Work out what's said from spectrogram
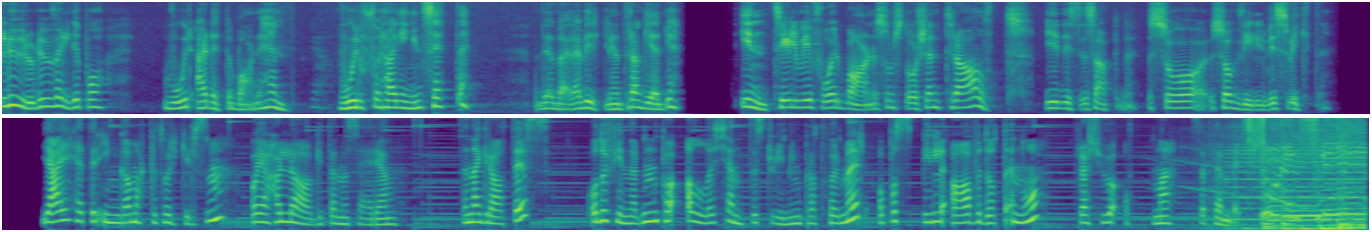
lurer du veldig på hvor er dette barnet hen? Hvorfor har ingen sett det? Det der er virkelig en tragedie. Inntil vi får barnet som står sentralt i disse sakene, så, så vil vi svikte. Jeg heter Inga Marte Torkelsen, og jeg har laget denne serien. Den er gratis, og du finner den på alle kjente streamingplattformer og på spillav.no fra 28. september.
